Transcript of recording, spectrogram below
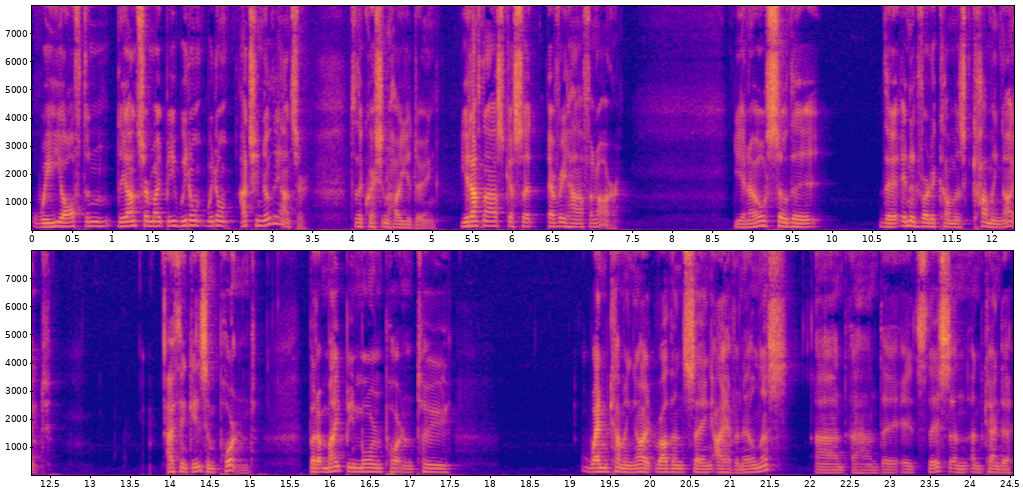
we often the answer might be we don't we don't actually know the answer to the question how you're doing? You'd have to ask us it every half an hour you know so the the inadvertent commas coming out i think is important but it might be more important to when coming out rather than saying I have an illness and and it's this and and kind of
